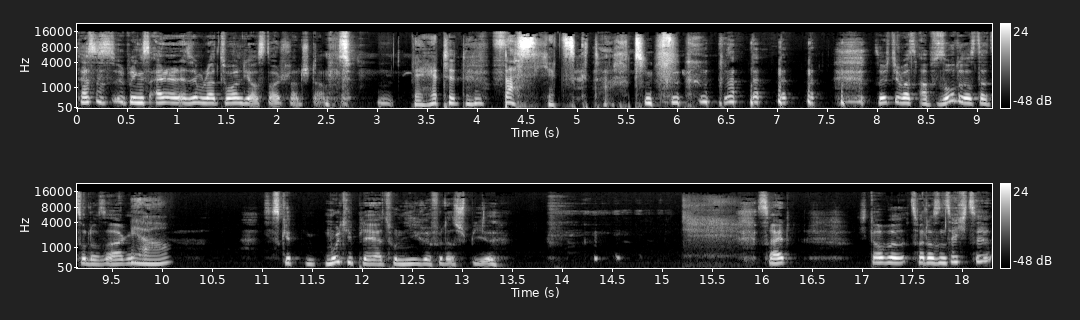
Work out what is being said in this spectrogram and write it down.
Das ist übrigens eine der Simulatoren, die aus Deutschland stammt. Wer hätte denn das jetzt gedacht? Soll ich dir was Absurderes dazu noch sagen? Ja, Es gibt Multiplayer-Turniere für das Spiel. Seit, ich glaube, 2016.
